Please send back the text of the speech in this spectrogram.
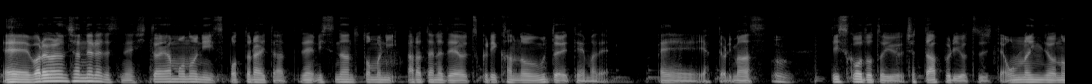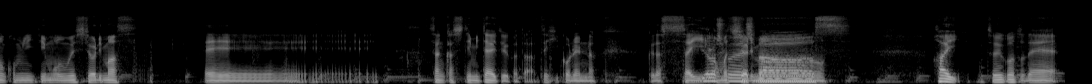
えー我々のチャンネルはですね人や物にスポットライトを当ててリスナーと共に新たな出会いを作り感動を生むというテーマで、えーやっております。うん。Discord というチャットアプリを通じてオンライン上のコミュニティも運営しております。えー参加してみたいという方はぜひご連絡ください。よろしくお願いします。はい。ということで、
